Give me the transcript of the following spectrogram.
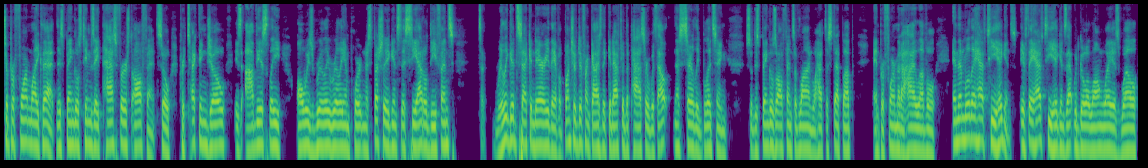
to perform like that. This Bengals team is a pass first offense. So protecting Joe is obviously always really, really important, especially against the Seattle defense. It's a really good secondary. They have a bunch of different guys that get after the passer without necessarily blitzing. So this Bengals offensive line will have to step up and perform at a high level. And then will they have Tee Higgins? If they have Tee Higgins, that would go a long way as well.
